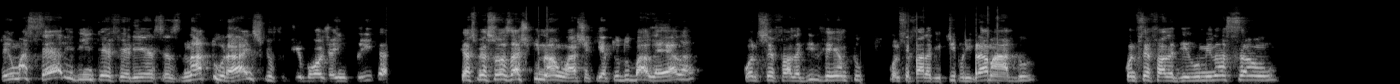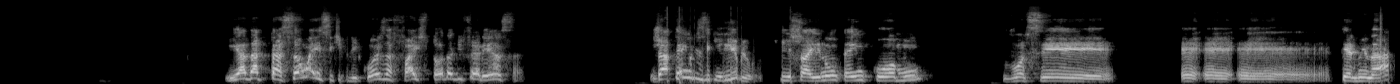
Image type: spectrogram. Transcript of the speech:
Tem uma série de interferências naturais que o futebol já implica, que as pessoas acham que não, acham que é tudo balela quando você fala de vento, quando você fala de tipo de gramado, quando você fala de iluminação. E a adaptação a esse tipo de coisa faz toda a diferença. Já tem o desequilíbrio, isso aí não tem como você é, é, é, terminar,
